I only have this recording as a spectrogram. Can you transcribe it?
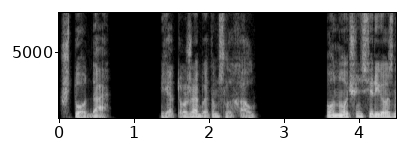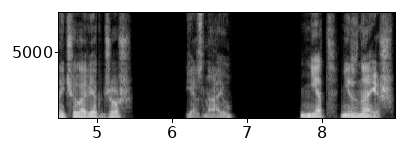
Что да? Я тоже об этом слыхал. Он очень серьезный человек, Джош. Я знаю. Нет, не знаешь.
